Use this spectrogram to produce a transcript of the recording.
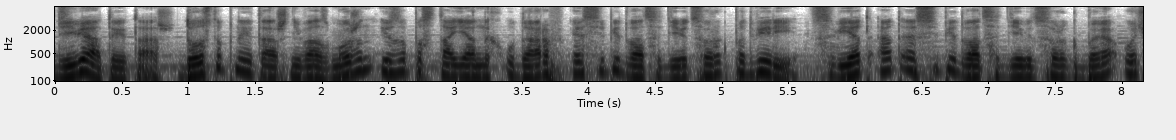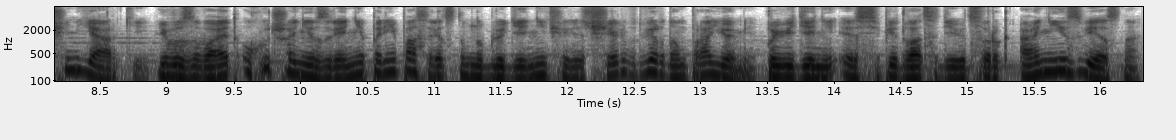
Девятый этаж. Доступ на этаж невозможен из-за постоянных ударов SCP-2940 по двери. Свет от SCP-2940-B очень яркий и вызывает ухудшение зрения при непосредственном наблюдении через щель в дверном проеме. Поведение SCP-2940-A неизвестно.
